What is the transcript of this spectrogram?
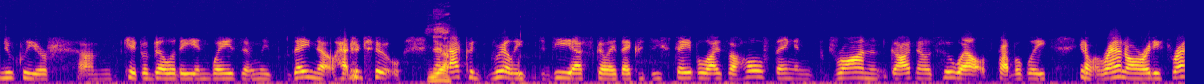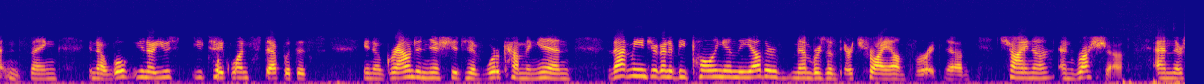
nuclear um, capability in ways that only they know how to do. Now, yeah. that could really de-escalate. They could destabilize the whole thing and draw in God knows who else. Probably, you know, Iran already threatened, saying, you know, well, you know, you you take one step with this, you know, ground initiative. We're coming in. That means you're going to be pulling in the other members of their triumvirate, uh, China and Russia, and their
